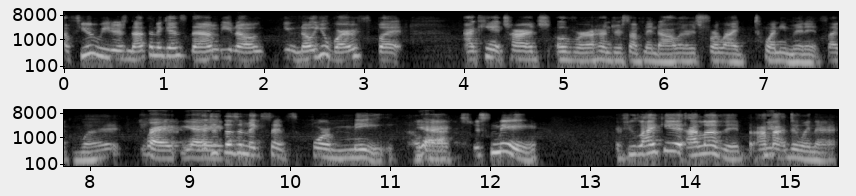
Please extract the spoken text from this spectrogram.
a few readers, nothing against them. You know, you know your worth, but I can't charge over a hundred something dollars for like 20 minutes. Like what? Right. Yeah. It yeah, just doesn't make sense for me. Okay? Yeah. It's just me. If you like it, I love it, but I'm not doing that.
